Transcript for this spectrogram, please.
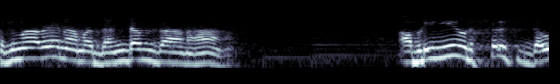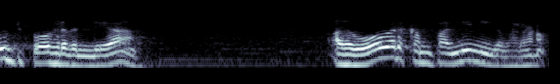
சும்மாவே நாம தண்டம் தானா? அப்படின்னு ஒரு செல்ஃப் டவுட் போகிறது இல்லையா? அதை ஓவர் கம் பண்ணி நீங்க வரணும்.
